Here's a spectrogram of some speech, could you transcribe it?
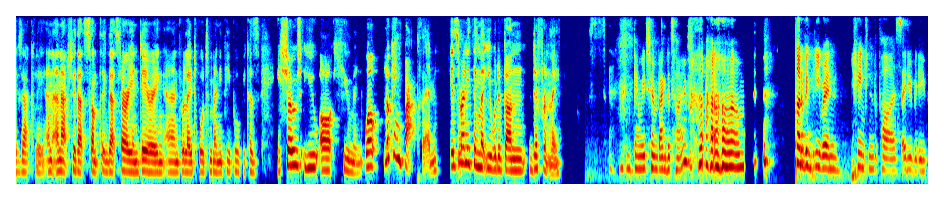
Exactly. And and actually that's something that's very endearing and relatable to many people because it shows you are human. Well looking back then is there anything that you would have done differently? Can we turn back the time? Um, not a big believer in changing the past. I do believe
